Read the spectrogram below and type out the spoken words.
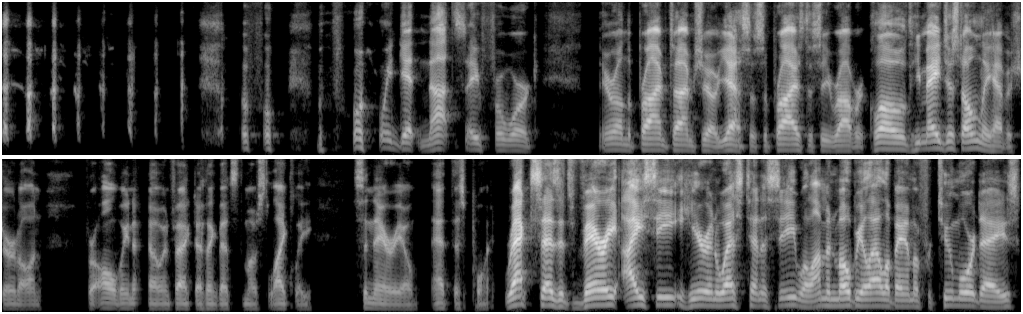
before, before we get not safe for work, here on the primetime show. Yes, a surprise to see Robert clothed. He may just only have a shirt on, for all we know. In fact, I think that's the most likely scenario at this point. Rex says it's very icy here in West Tennessee. Well, I'm in Mobile, Alabama for two more days,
